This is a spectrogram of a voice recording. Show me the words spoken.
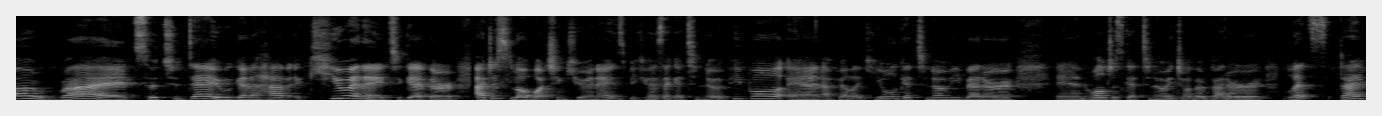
Alright, so today we're gonna have a Q&A together. I just love watching Q&As because I get to know people and I feel like you'll get to know me better and we'll just get to know each other better. Let's dive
